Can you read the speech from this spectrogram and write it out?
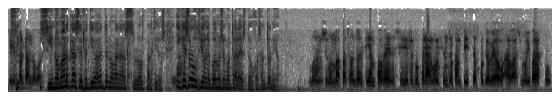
Sigue si, faltando gol. si no marcas, efectivamente no ganas los partidos. ¿Y qué solución le podemos encontrar a esto, José Antonio? Bueno, según va pasando el tiempo, a ver si recupera algo el centrocampista, porque veo a Vas muy bajo.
